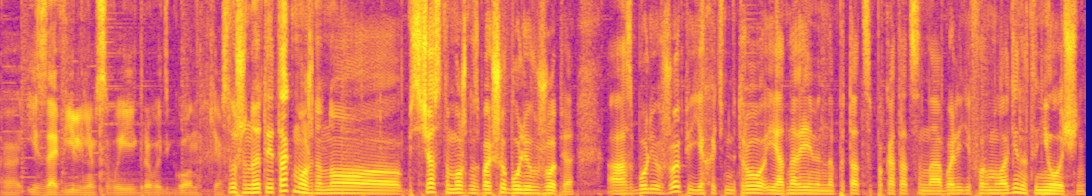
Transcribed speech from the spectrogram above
э, и за Вильямс выигрывать гонки. Слушай, ну это и так можно, но сейчас это можно с большой болью в жопе. А с болью в жопе ехать в метро и одновременно пытаться покататься на болиде Формулы-1 это не очень.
